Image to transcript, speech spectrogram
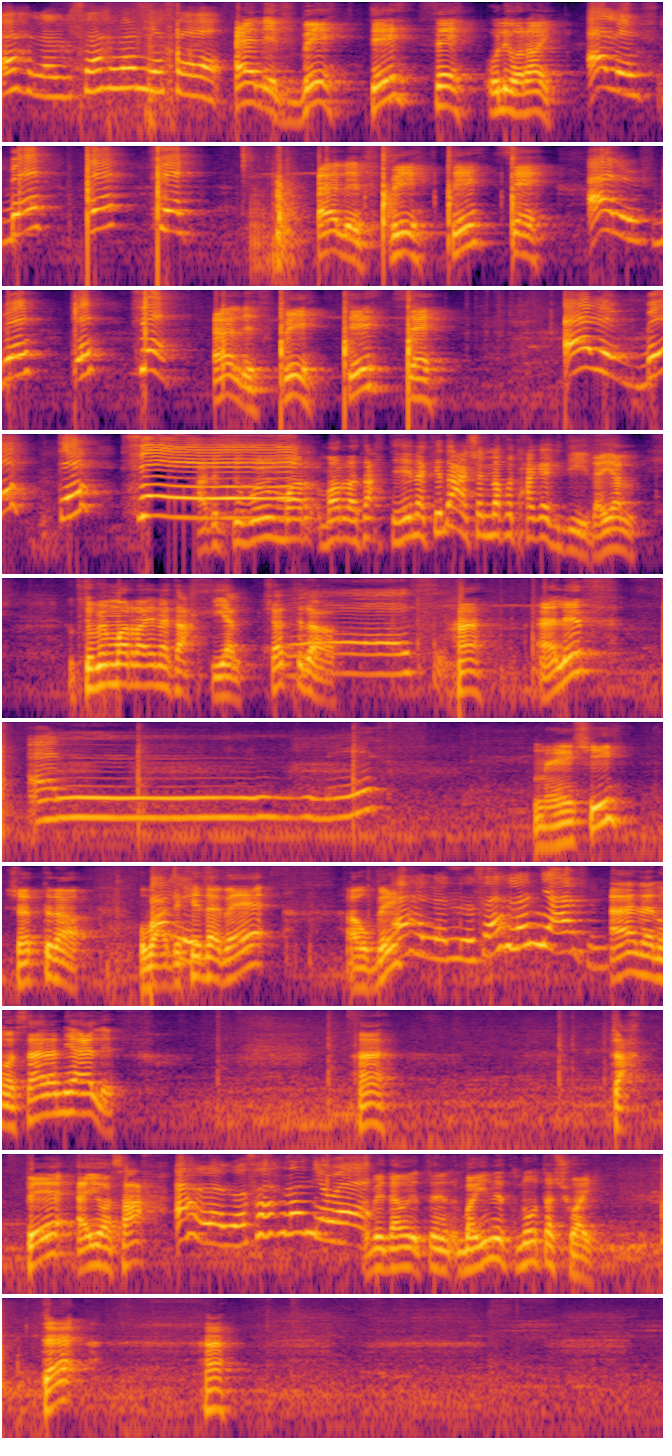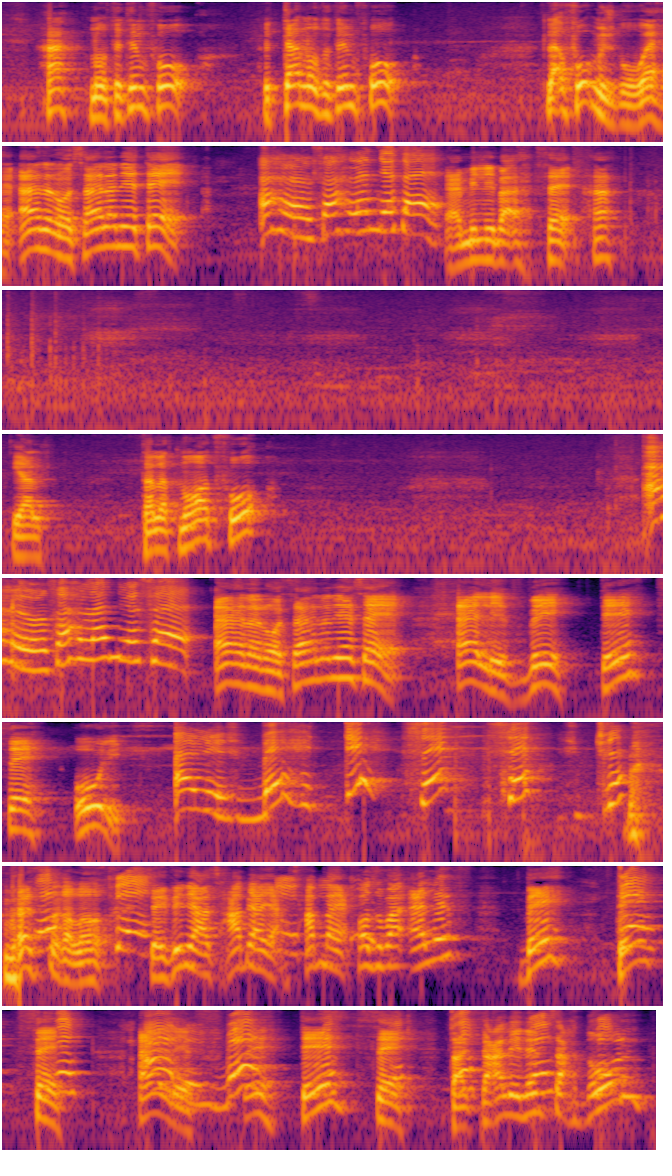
أهلا وسهلا يا ساء. ألف ب ت ث قولي وراي. ألف ب ت س. ألف ب ت س. ألف ب ت س. ألف ب ت س. ألف ب ت س. هتكتبوهم مر... مرة تحت هنا كده عشان ناخد حاجة جديدة. يلا. اكتبين مرة هنا تحت. يلا. شاطرة. ماشي. ها. ألف. ألف. ماشي. شاطرة. وبعد ألف. كده باء أو ب. أهلا وسهلا يا ألف. أهلا وسهلا يا ألف. ها. تحت باء أيوة صح. أهلا وسهلا يا بدو- بينت نقطة شوية تاء ها ها نقطتين فوق التاء نقطتين فوق لا فوق مش جواها أهلا وسهلا يا تاء أهلا وسهلا يا تاء اعمل لي بقى ثاء ها يلا ثلاث نقط فوق أهلا وسهلا يا ساء أهلا وسهلا يا ساء ألف ب ت س. قولي. ألف ب ت س س بس خلاص. شايفين يا أصحابي؟ يا أصحابنا يحفظوا بقى. ألف ب ت س. ألف ب ت س. طيب تعالي نمسح دول.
